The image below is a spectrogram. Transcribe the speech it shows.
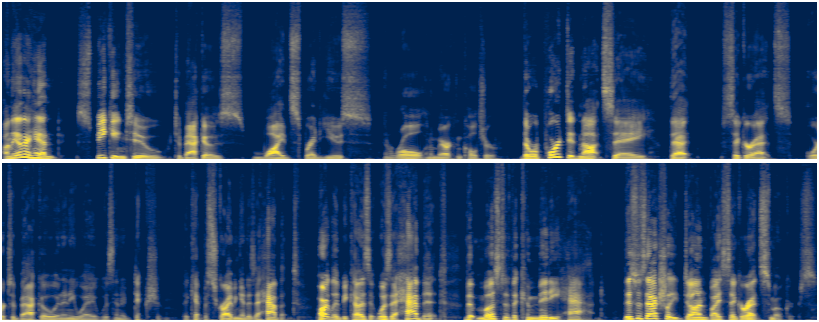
On the other hand, speaking to tobacco's widespread use and role in American culture, the report did not say that cigarettes or tobacco in any way was an addiction. They kept describing it as a habit, partly because it was a habit that most of the committee had. This was actually done by cigarette smokers,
